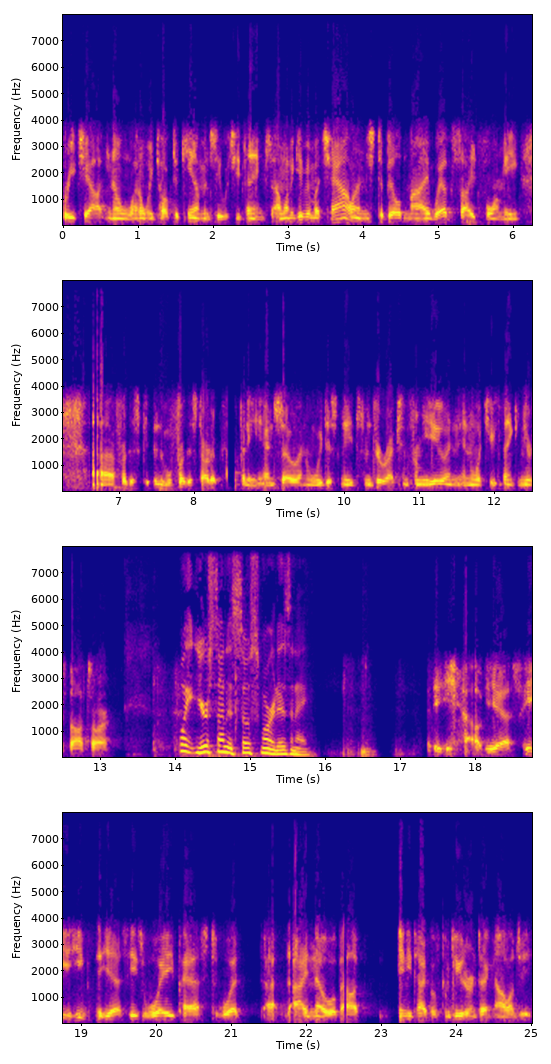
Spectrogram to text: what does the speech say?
reach out. You know, why don't we talk to Kim and see what she thinks? I want to give him a challenge to build my website for me uh, for this for the startup company. And so, and we just need some direction from you and, and what you think and your thoughts are. Wait, your son is so smart, isn't he? Yeah, yes, he, he yes, he's way past what I, I know about any type of computer and technology.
